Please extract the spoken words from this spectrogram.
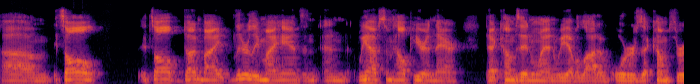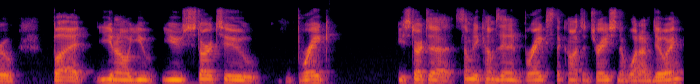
Um, it's all it's all done by literally my hands, and and we have some help here and there that comes in when we have a lot of orders that come through. But you know, you you start to break you start to somebody comes in and breaks the concentration of what I'm doing.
